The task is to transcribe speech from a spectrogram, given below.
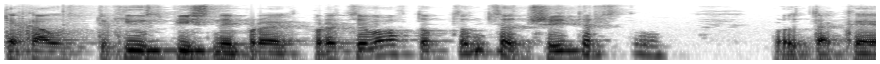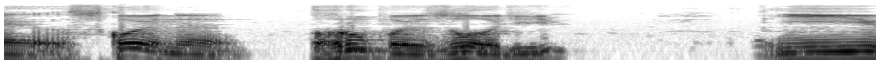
така, такий успішний проєкт працював, тобто ну, це читерство, таке скоєне групою злодіїв. І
